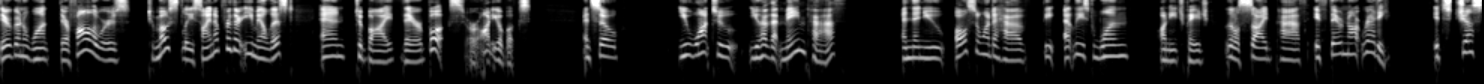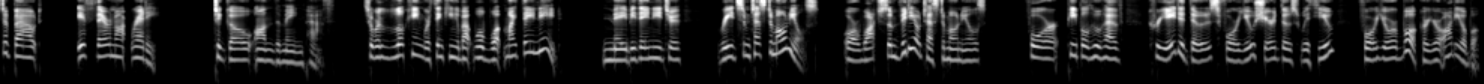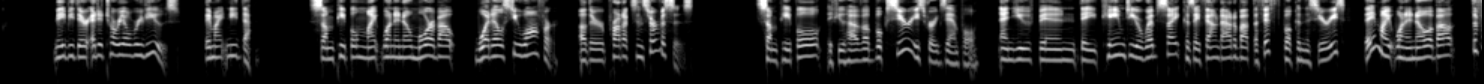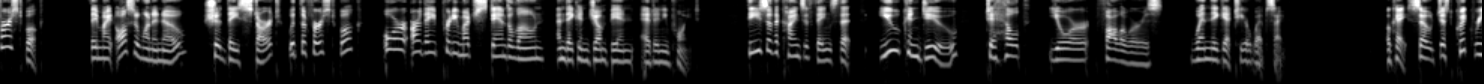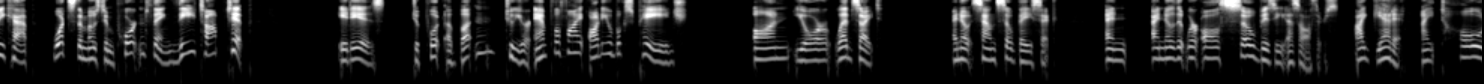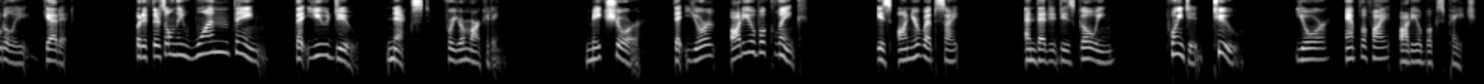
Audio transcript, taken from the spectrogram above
they're going to want their followers to mostly sign up for their email list and to buy their books or audiobooks. And so you want to you have that main path and then you also want to have the at least one on each page little side path if they're not ready. It's just about if they're not ready to go on the main path. So we're looking, we're thinking about well what might they need? Maybe they need to read some testimonials or watch some video testimonials for people who have created those for you, shared those with you for your book or your audiobook. Maybe they're editorial reviews. They might need that. Some people might want to know more about what else you offer, other products and services. Some people, if you have a book series, for example, and you've been, they came to your website because they found out about the fifth book in the series, they might want to know about the first book. They might also want to know should they start with the first book, or are they pretty much standalone and they can jump in at any point? These are the kinds of things that you can do to help your followers when they get to your website. Okay, so just quick recap. What's the most important thing? The top tip. It is to put a button to your Amplify Audiobooks page on your website. I know it sounds so basic, and I know that we're all so busy as authors. I get it. I totally get it. But if there's only one thing that you do next for your marketing, make sure that your audiobook link is on your website and that it is going pointed to your Amplify Audiobooks page.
